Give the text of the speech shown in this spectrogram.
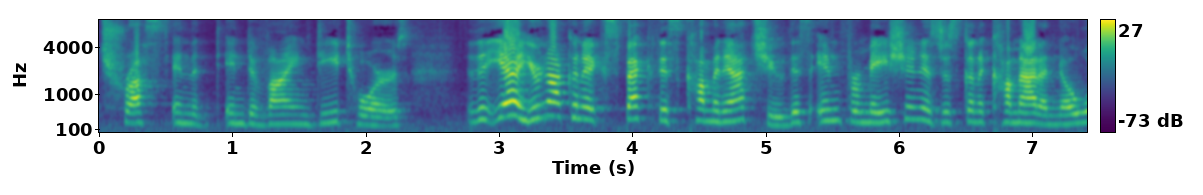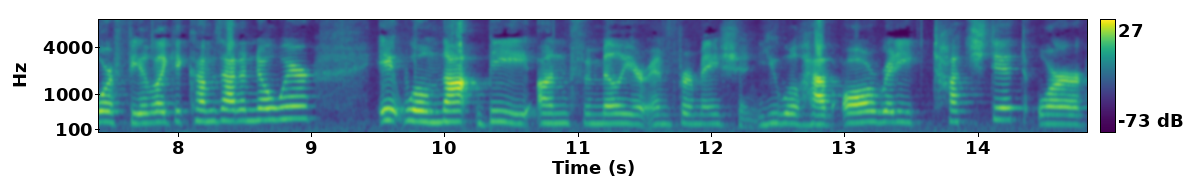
trust in the in divine detours that yeah you're not going to expect this coming at you. This information is just going to come out of nowhere feel like it comes out of nowhere. It will not be unfamiliar information. You will have already touched it or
